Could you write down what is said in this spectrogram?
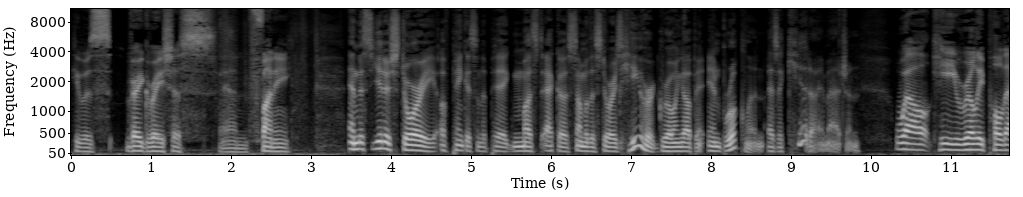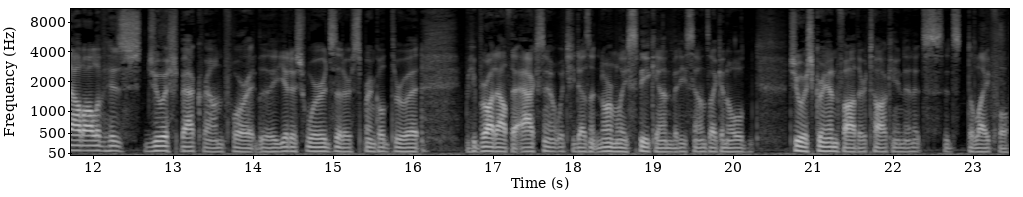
he was very gracious and funny and this Yiddish story of Pincus and the Pig must echo some of the stories he heard growing up in Brooklyn as a kid, I imagine. Well, he really pulled out all of his Jewish background for it, the Yiddish words that are sprinkled through it. He brought out the accent, which he doesn't normally speak in, but he sounds like an old Jewish grandfather talking, and it's it's delightful.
